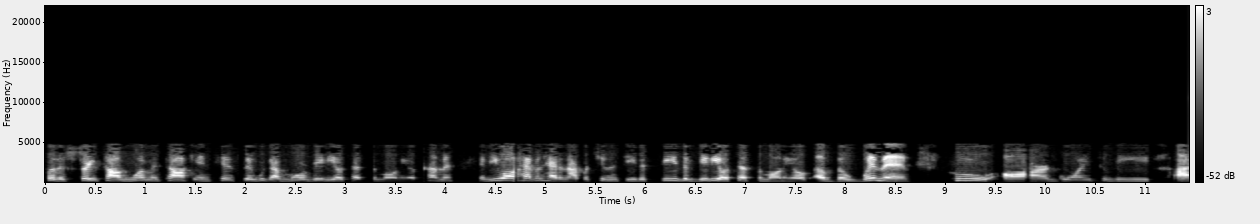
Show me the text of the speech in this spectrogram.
for the Straight Talk Woman Talk Intensive. We got more video testimonials coming. If you all haven't had an opportunity to see the video testimonials of the women who are going to be uh,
